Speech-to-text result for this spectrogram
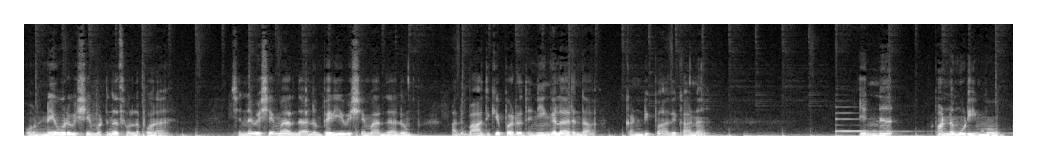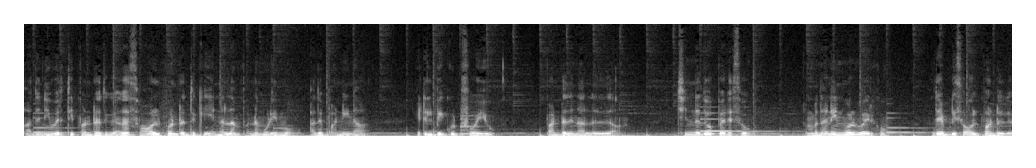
ஒன்றே ஒரு விஷயம் மட்டும்தான் சொல்ல போகிறேன் சின்ன விஷயமா இருந்தாலும் பெரிய விஷயமா இருந்தாலும் அது பாதிக்கப்படுறது நீங்களாக இருந்தால் கண்டிப்பாக அதுக்கான என்ன பண்ண முடியுமோ அதை நிவர்த்தி பண்ணுறதுக்கு அதை சால்வ் பண்ணுறதுக்கு என்னெல்லாம் பண்ண முடியுமோ அது பண்ணினா it will be good for you பண்ணுறது நல்லது தான் சின்னதோ பெருசோ நம்ம தானே இன்வால்வ் ஆகிருக்கோம் அதை எப்படி சால்வ் பண்ணுறது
